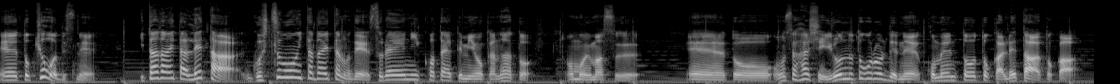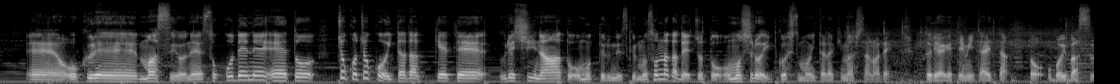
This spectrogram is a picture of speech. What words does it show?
えーと今日はですねいただいたレターご質問をいただいたのでそれに答えてみようかなと思います。えっ、と音声配信いろんなところでねコメントとかレターとかえー、送れますよね。そこでね、えーと、ちょこちょこいただけて嬉しいなと思ってるんですけどもその中でちょっと面白いご質問いただきましたので取り上げてみたいなと思います。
